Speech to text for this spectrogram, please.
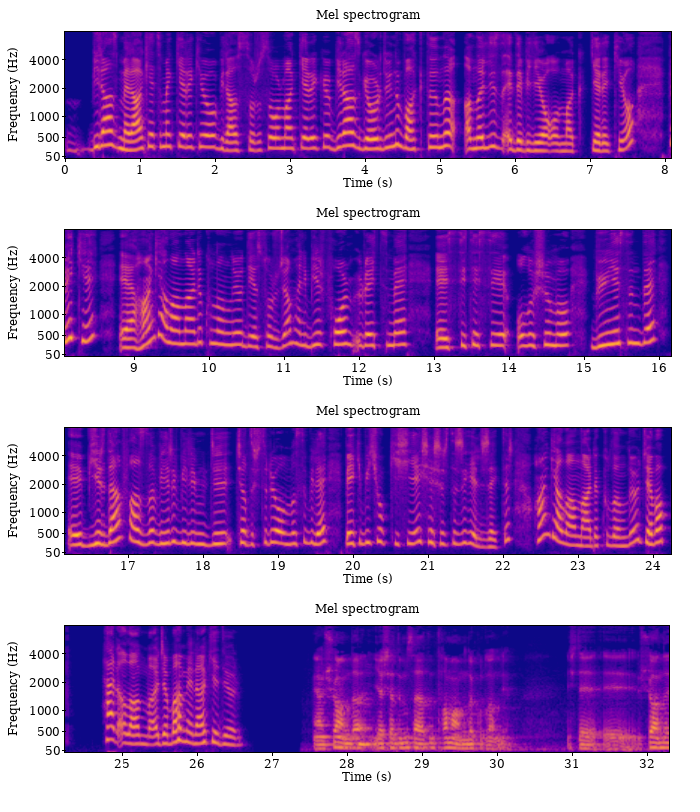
biraz merak etmek gerekiyor, biraz soru sormak gerekiyor, biraz gördüğünü baktığını analiz edebiliyor olmak gerekiyor. Peki e, hangi alanlarda kullanılıyor diye soracağım. Hani bir form üretme e, sitesi oluşumu bünyesinde e, birden fazla veri bilimci çalıştırıyor olması bile belki birçok kişiye şaşırtıcı gelecektir. Hangi alanlarda kullanılıyor? Cevap her alan mı acaba merak ediyorum. Yani şu anda yaşadığımız hayatın tamamında kullanılıyor. İşte e, şu anda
